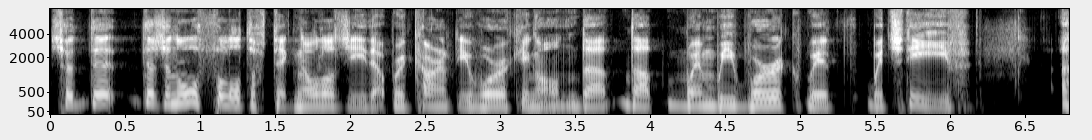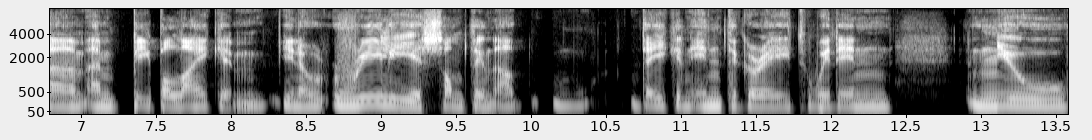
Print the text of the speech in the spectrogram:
So the, there's an awful lot of technology that we're currently working on that that when we work with with Steve um, and people like him, you know, really is something that they can integrate within new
